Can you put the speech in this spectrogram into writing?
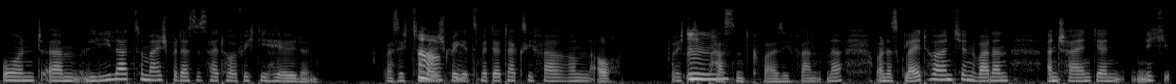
Und ähm, Lila zum Beispiel, das ist halt häufig die Heldin. Was ich zum ah, Beispiel okay. jetzt mit der Taxifahrerin auch richtig mhm. passend quasi fand. Ne? Und das Gleithörnchen war dann anscheinend ja nicht,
